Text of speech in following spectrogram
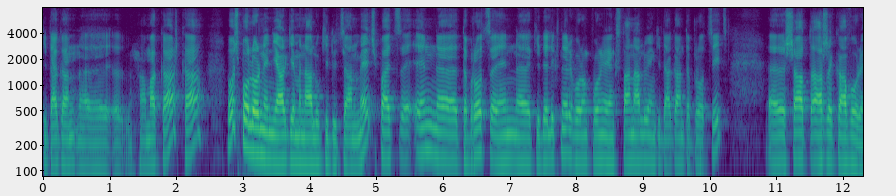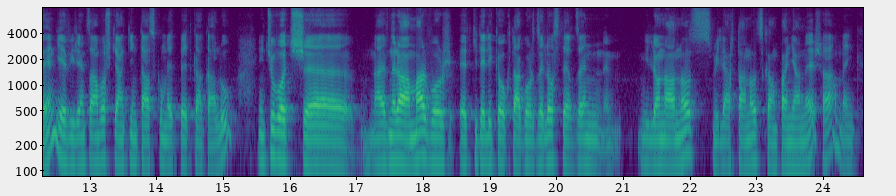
գիտական համակարգ, հա, ոչ բոլորն են իարգե մնալու գիտության մեջ, բայց այն դպրոցը, այն գիտելիքները, որոնք որ իրենք ստանալու են գիտական դպրոցից, շատ արժեքավոր են եւ իրենց ամբողջ կյանքի ընթացքում այդ պետք է գալու ինչու ոչ նաև նրա համար որ այդ գիտելիքը օգտագործելով ստեղծեն միլիոնանոց, միլիարդանոց կամպանիաներ, հա, մենք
